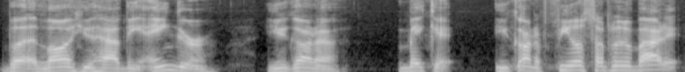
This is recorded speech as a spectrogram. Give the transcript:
But as long as you have the anger, you're gonna make it, you're going to feel something about it,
